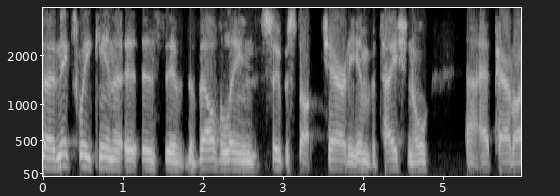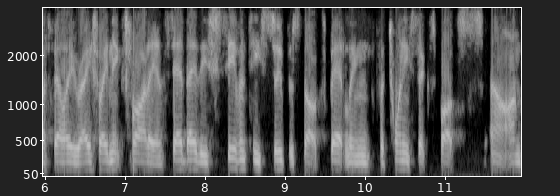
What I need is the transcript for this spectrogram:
so next weekend is the, the Valvoline Superstock Charity Invitational uh, at Paradise Valley Raceway next Friday and Saturday. There's 70 Superstocks battling for 26 spots uh, on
